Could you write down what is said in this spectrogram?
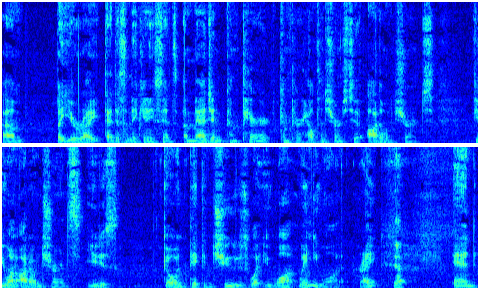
Um, but you're right, that doesn't make any sense. Imagine compare compare health insurance to auto insurance. If you want auto insurance, you just go and pick and choose what you want when you want it, right? Yeah. And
